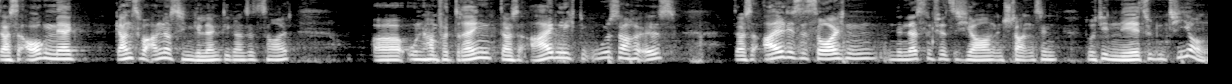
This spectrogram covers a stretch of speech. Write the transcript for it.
das Augenmerk ganz woanders hingelenkt die ganze Zeit äh, und haben verdrängt, dass eigentlich die Ursache ist, dass all diese Seuchen in den letzten 40 Jahren entstanden sind durch die Nähe zu den Tieren.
